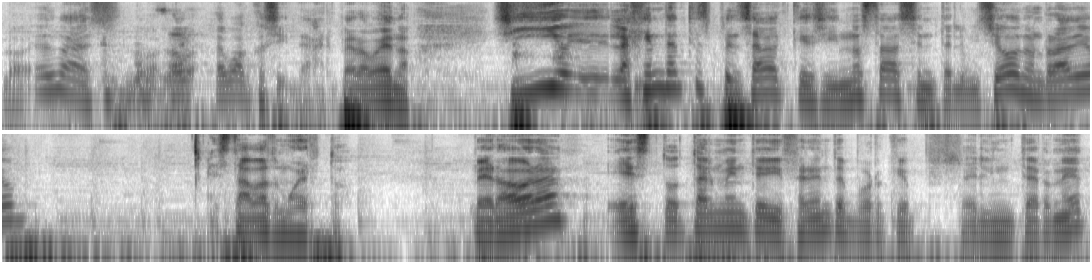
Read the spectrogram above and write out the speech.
Lo- es más, lo, voy a cocinar. Pero bueno, sí, la gente antes pensaba que si no estabas en televisión o en radio, estabas muerto. Pero ahora es totalmente diferente porque pues, el internet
